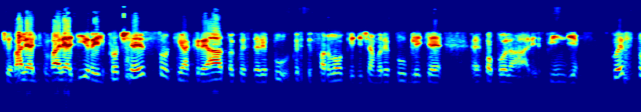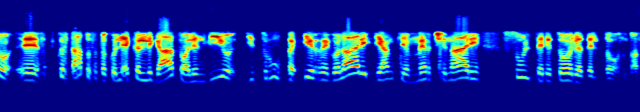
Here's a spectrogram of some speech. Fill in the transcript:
cioè vale a, vale a, dire il processo che ha creato queste, repu- queste farlocche diciamo, repubbliche eh, popolari. Quindi questo è, quest'atto è stato collegato all'invio di truppe irregolari e anche mercenari sul territorio del Donbass.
